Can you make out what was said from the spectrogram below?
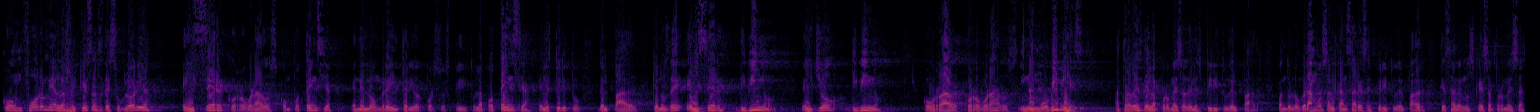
conforme a las riquezas de su gloria el ser corroborados con potencia en el hombre interior por su espíritu. La potencia, el espíritu del Padre, que nos dé el ser divino, el yo divino, corroborados, inamovibles a través de la promesa del espíritu del Padre. Cuando logramos alcanzar ese espíritu del Padre, que sabemos que esa promesa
